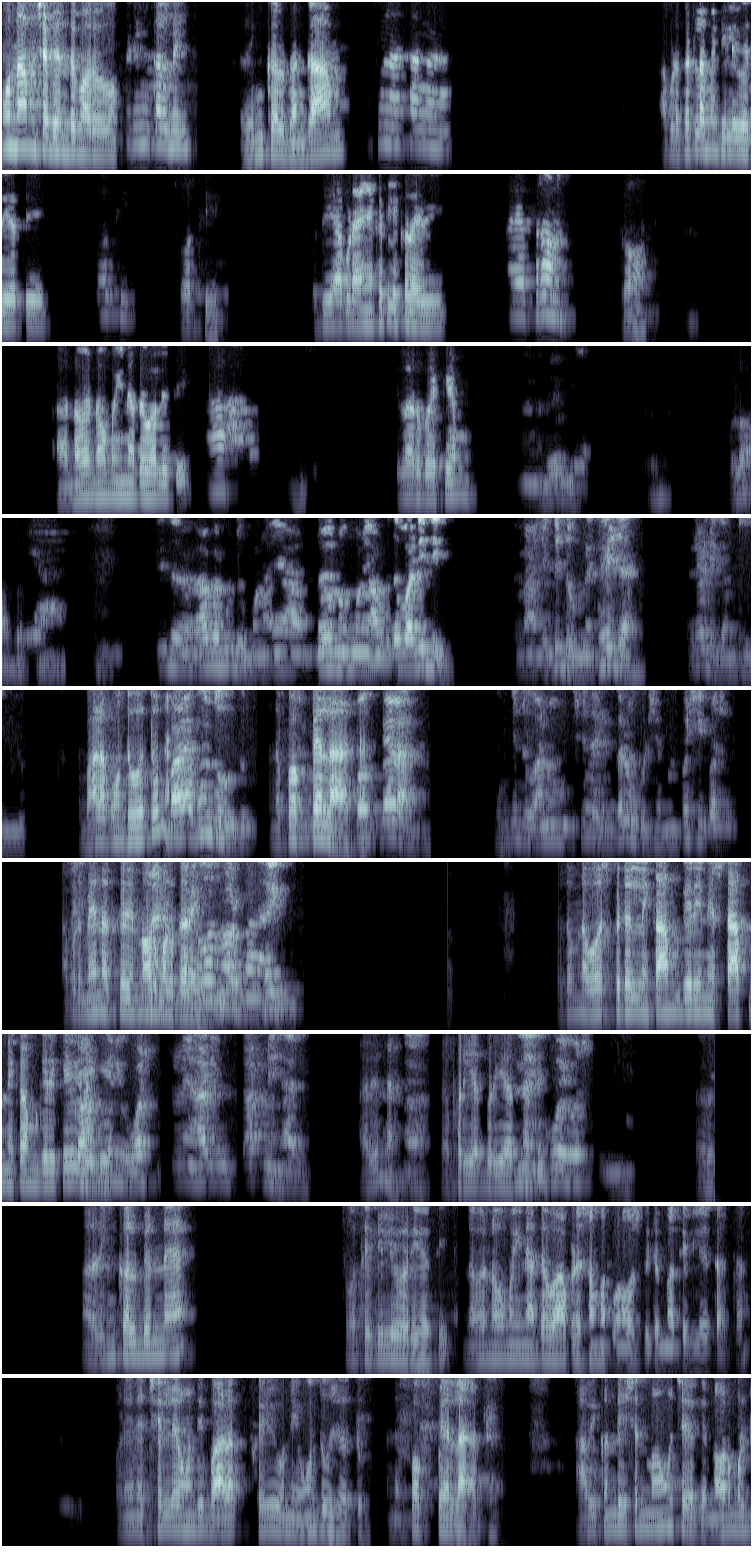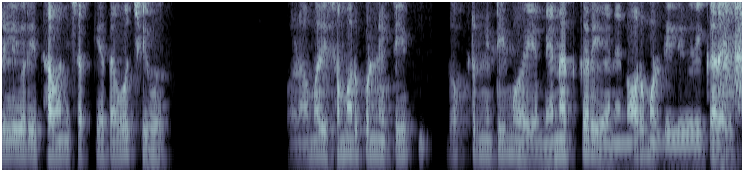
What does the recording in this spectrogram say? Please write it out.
શું નામ છે બેન તમારું? રિંકલબેન. રિંકલબેન ગામ? જૂના સાંગણા. આપણે કેટલામી ડિલિવરી હતી? ચોથી. ચોથી. બધી આપણે અહીંયા કેટલી કરાવી? અહીંયા ત્રણ. ત્રણ. આ નવે નવ મહિના દવા લીધી? હા. ભાઈ કેમ? બોલો. આવે બધું પણ અહીંયા નવે નવ મને આપણે દવા લીધી. તમે આજે કીધું મેં થઈ જાય. રેડી કામ થઈ ગયું. બાળક ઊંધું હતું ને? બાળક ઊંધું હતું. અને પગ પહેલા હતા. પગ પહેલા હતા. કીધું આનું સિઝેરિયન કરવું પડશે પણ પછી પાછું આપણે મહેનત કરી નોર્મલ કરાવી. નોર્મલ થઈ તમને હોસ્પિટલની કામગીરી ને સ્ટાફની કામગીરી કેવી લાગી? કર્યું હોસ્પિટલ ને હારી સ્ટાફની હારી. સારી ને. ફરિયાદ બરિયાદ નથી? કોઈ વસ્તુ નહીં રિંકલ રિંકલબેન ને ચોથી ડિલિવરી હતી. નવે નવ મહિના દવા આપણે સમર્પણ હોસ્પિટલમાંથી લેતા હતા. પણ એને છેલ્લે ઊંધી બાળક ફેર્યું નહીં ઊંધું જ હતું અને પગ પહેલા હતા. આવી કન્ડિશનમાં શું છે કે નોર્મલ ડિલિવરી થવાની શક્યતા ઓછી હોય. પણ અમારી સમર્પણની ટીમ ડૉક્ટરની ટીમોએ મહેનત કરી અને નોર્મલ ડિલિવરી કરાવી.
